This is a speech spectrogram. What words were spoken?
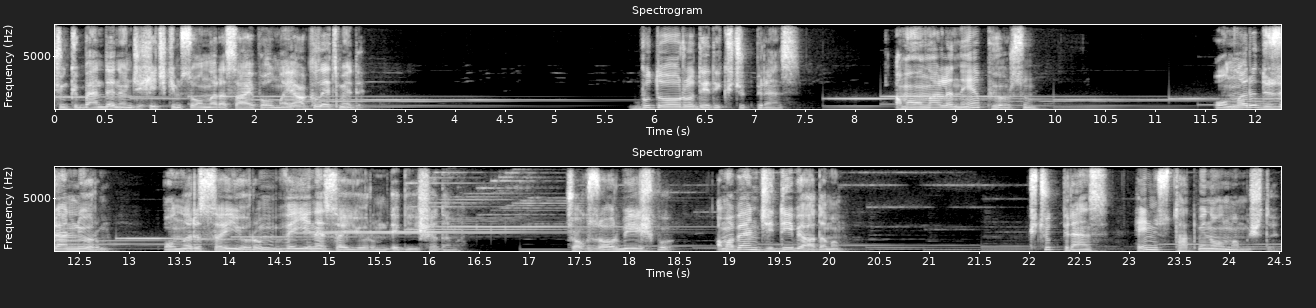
Çünkü benden önce hiç kimse onlara sahip olmayı akıl etmedi. Bu doğru dedi küçük prens. Ama onlarla ne yapıyorsun? Onları düzenliyorum.'' Onları sayıyorum ve yine sayıyorum dedi iş adamı. Çok zor bir iş bu ama ben ciddi bir adamım. Küçük prens henüz tatmin olmamıştı.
